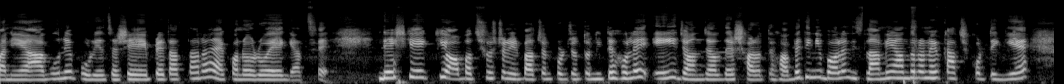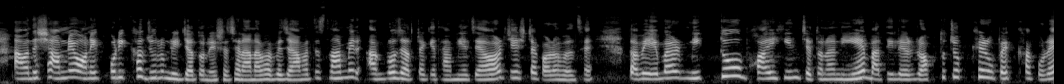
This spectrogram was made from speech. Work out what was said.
বানিয়ে আগুনে পুড়িয়েছে। সেই প্রেতাত্মারা এখনও রয়ে গেছে। দেশকে একটি অবাধ সুষ্ঠু নির্বাচন পর্যন্ত নিতে হলে এই জঞ্জালদের সরাতে হবে। তিনি বলেন, ইসলামী আন্দোলনের কাজ করতে গিয়ে আমাদের সামনে অনেক পরীক্ষা জুলুম নির্যাতন এসেছে। নানাভাবে জামাত ইসলামের আগ্রহযাত্রাকে থামিয়ে যাওয়ার চেষ্টা করা হয়েছে। তবে এবার মৃত্যু ভয়হীন চেতনা নিয়ে বাতিলের রক্তচক্ষের উপেক্ষা করে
